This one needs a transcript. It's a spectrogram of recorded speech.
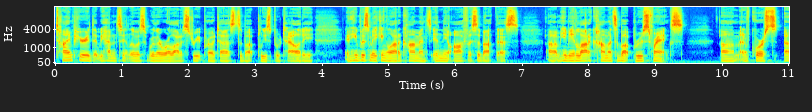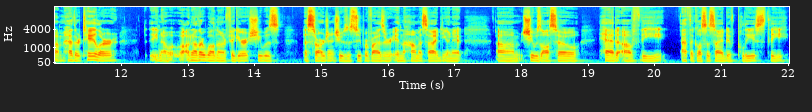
time period that we had in St. Louis where there were a lot of street protests about police brutality, and he was making a lot of comments in the office about this. Um, he made a lot of comments about Bruce Franks, um, and of course um, Heather Taylor, you know another well-known figure. She was a sergeant. She was a supervisor in the homicide unit. Um, she was also head of the Ethical Society of Police, the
